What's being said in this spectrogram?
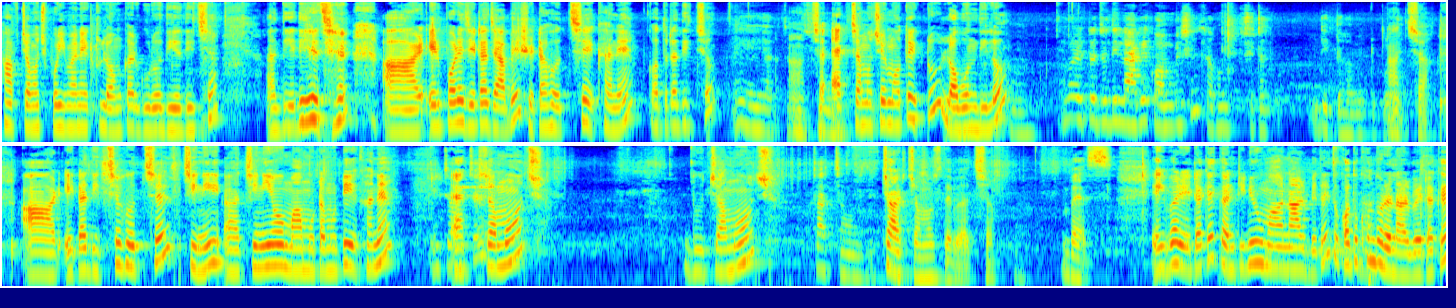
হাফ চামচ পরিমাণে একটু লঙ্কার গুঁড়ো দিয়ে দিচ্ছে দিয়ে দিয়েছে। আর এরপরে যেটা যাবে সেটা হচ্ছে এখানে কতটা দিচ্ছ? আচ্ছা এক চামচের মতো একটু লবণ দিল। এটা যদি লাগে কম বেশি তখন সেটা দিতে হবে একটু আচ্ছা আর এটা দিচ্ছে হচ্ছে চিনি চিনিও মা মোটামুটি এখানে এক চামচ দু চামচ চার চামচ দেবে আচ্ছা। ব্যাস। এইবার এটাকে কন্টিনিউ মা নাড়বে তাই তো? কতক্ষণ ধরে নাড়বে এটাকে?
